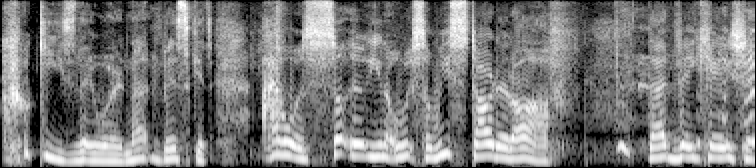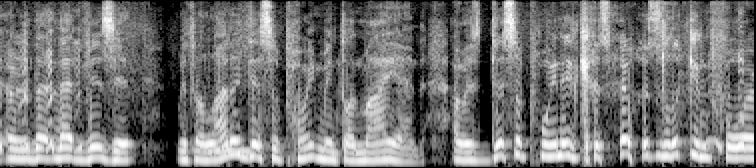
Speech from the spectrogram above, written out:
Cookies they were, not biscuits. I was so you know. So we started off that vacation or that, that visit with a lot of disappointment on my end. I was disappointed because I was looking for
